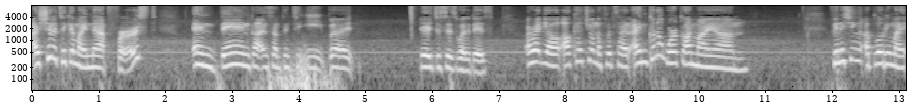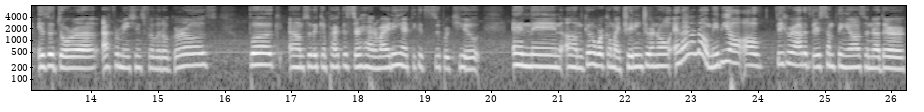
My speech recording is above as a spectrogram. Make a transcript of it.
I should have taken my nap first and then gotten something to eat, but it just is what it is. All right, y'all, I'll catch you on the flip side. I'm gonna work on my um finishing uploading my Isadora affirmations for little girls book um, so they can practice their handwriting. I think it's super cute. And then I'm um, gonna work on my trading journal. And I don't know, maybe I'll, I'll figure out if there's something else, another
